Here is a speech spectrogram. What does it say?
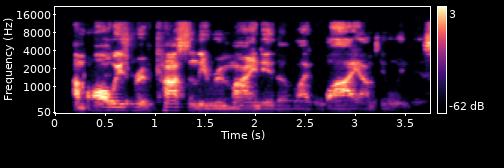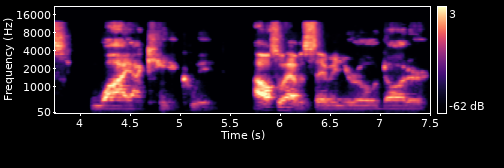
I'm always re- constantly reminded of like why I'm doing this, why I can't quit. I also have a seven year old daughter,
